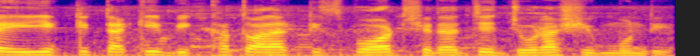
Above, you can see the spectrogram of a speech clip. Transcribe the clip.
বন্ধুরা এই একটি টাকি বিখ্যাত আর একটি স্পট সেটা হচ্ছে জোড়া শিব মন্দির।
